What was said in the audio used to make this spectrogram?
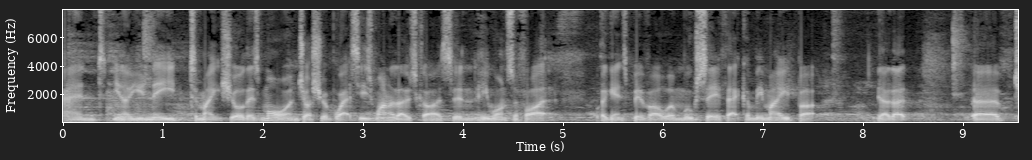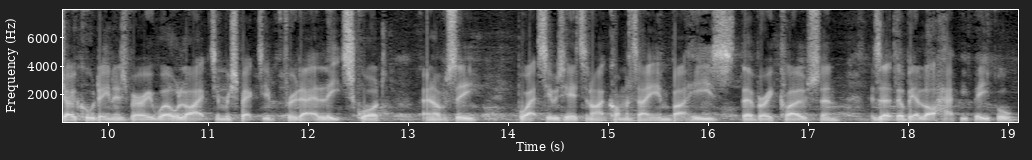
And you know you need to make sure there's more. And Joshua Buatsi is one of those guys, and he wants to fight against Bivol, and we'll see if that can be made. But you know that uh, Joe Cordina is very well liked and respected through that elite squad, and obviously Buatsi was here tonight commentating, but he's they're very close, and there'll be a lot of happy people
